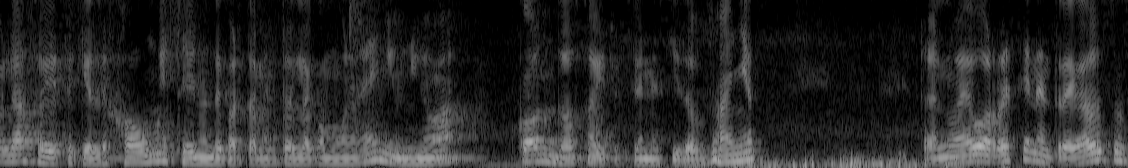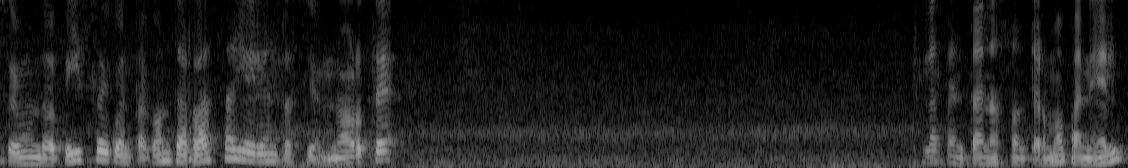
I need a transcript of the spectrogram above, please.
Hola, soy Ezequiel de Home y estoy en un departamento en la comuna de Ñuñoa con dos habitaciones y dos baños. Está nuevo, recién entregado, es un segundo piso y cuenta con terraza y orientación norte. Las ventanas son termopanel.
